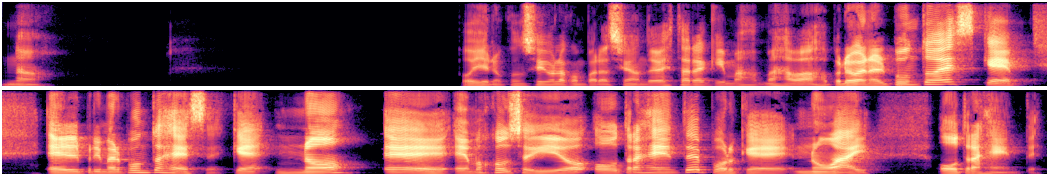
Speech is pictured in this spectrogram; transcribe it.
No. Oye, no consigo la comparación, debe estar aquí más, más abajo. Pero bueno, el punto es que el primer punto es ese, que no eh, hemos conseguido otra gente porque no hay otra gente.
